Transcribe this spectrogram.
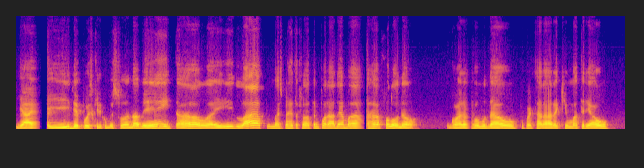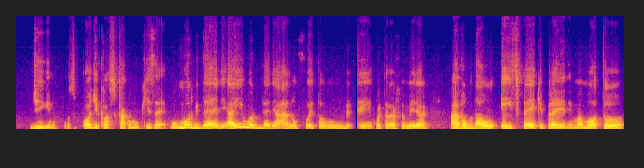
E aí, depois que ele começou a andar bem e tal, aí lá mais pra reta final da temporada, a Yamaha falou: não, agora vamos dar o, pro Quartararo aqui um material digno. Você pode classificar como quiser. O Morbidelli, aí o Morbidelli, ah, não foi tão bem, o Quartararo foi melhor. Ah, vamos dar um A-Spec para ele, uma moto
